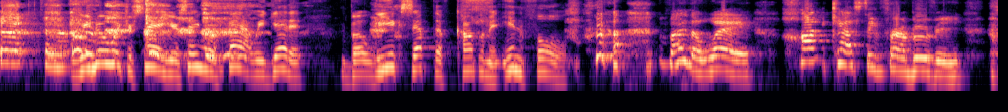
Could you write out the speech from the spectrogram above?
We know what you're saying. You're saying we're fat. We get it but we accept the compliment in full By the way, hot casting for a movie.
